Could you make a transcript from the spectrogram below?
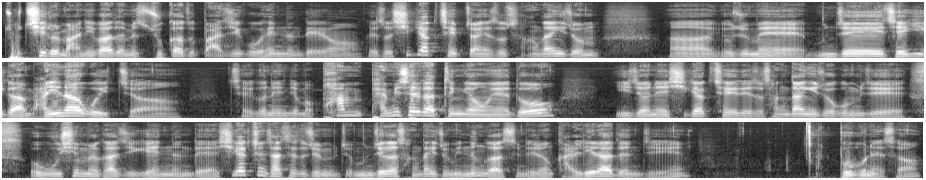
조치를 많이 받으면서 주가도 빠지고 했는데요. 그래서 식약처 입장에서 상당히 좀 어, 요즘에 문제 제기가 많이 나오고 있죠. 최근에 이제 뭐 팜, 파미셀 같은 경우에도 이전에 식약처에 대해서 상당히 조금 이제 의구심을 가지게 했는데 식약처 자체도 좀, 좀 문제가 상당히 좀 있는 것 같습니다. 이런 관리라든지 부분에서.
